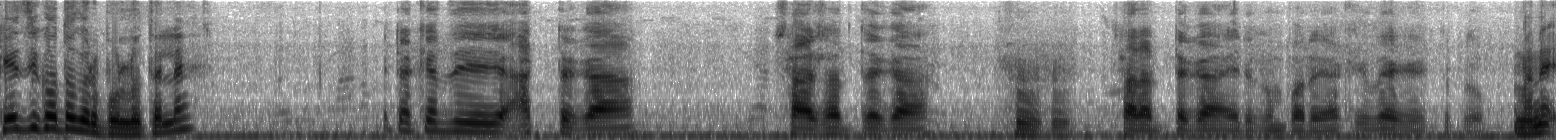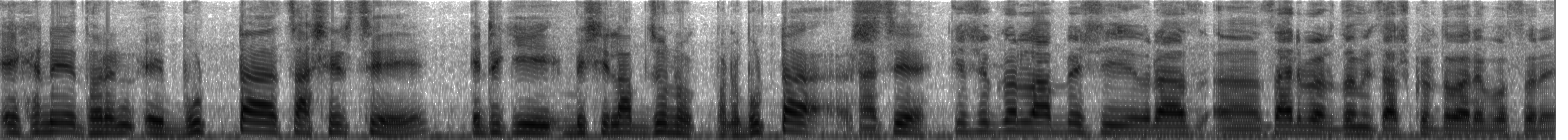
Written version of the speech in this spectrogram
কেজি কত করে পড়ল তাহলে? এটা কেজি আট টাকা সাড়ে সাত টাকা হুম হুম। সাড়ে আট টাকা এরকম পরে এক এক এক মানে এখানে ধরেন এই ভুট্টা চাষের চেয়ে এটা কি বেশি লাভজনক? মানে ভুট্টা চেয়ে? কৃষকের লাভ বেশি ওরা চারবার জমি চাষ করতে পারে বছরে।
